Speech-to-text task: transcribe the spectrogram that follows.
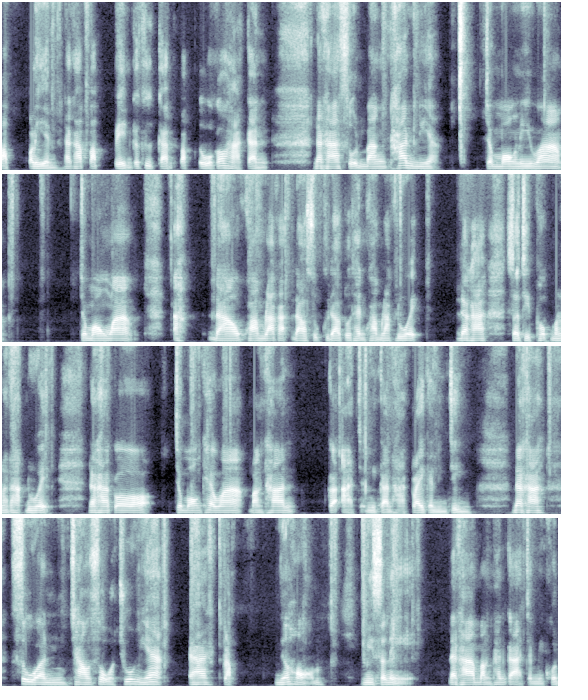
ปรับ เปลี่ยนนะคะ ปรับเปลี่ยนก็คือการปรับตัวเข้าหากันนะคะ ส่วนบางท่านเนี่ย จะมองนี้ว่า จะมองว่าอะดาวความรักอะดาวศุกร์คือดาวตัวแทนความรักด้วยนะคะ สถิตภพมรณะด้วยนะคะ ก็จะมองแค่ว่าบางท่านก็อาจจะมีการหาไกลกันจริง ๆนะคะ ส่วนชาวโสดช่วงนี้นะคะกลับเนื้อหอมมีเสน่ห์นะคะ บางท่านก็อาจจะมีคน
